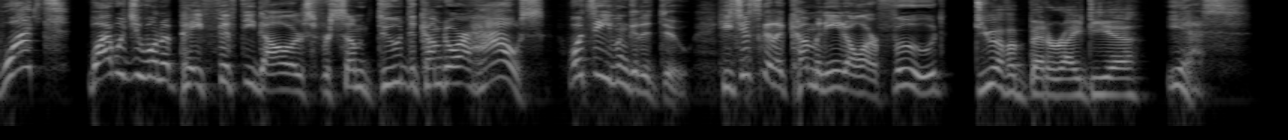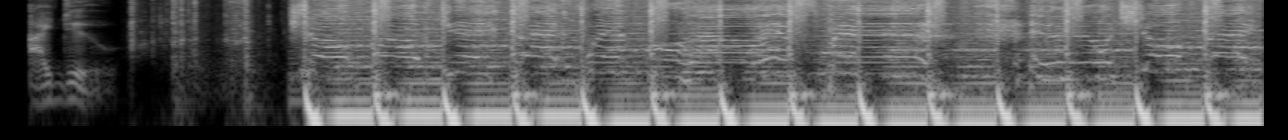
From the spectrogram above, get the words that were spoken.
What? Why would you want to pay $50 for some dude to come to our house? What's he even gonna do? He's just gonna come and eat all our food. Do you have a better idea? Yes, I do.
